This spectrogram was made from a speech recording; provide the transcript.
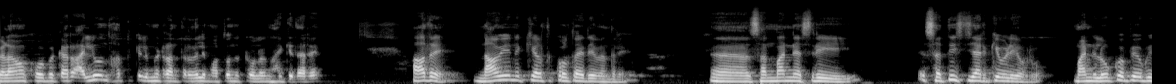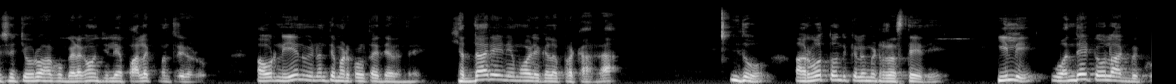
ಬೆಳಗಾವಿಗೆ ಹೋಗ್ಬೇಕಾದ್ರೆ ಅಲ್ಲಿ ಒಂದು ಹತ್ತು ಕಿಲೋಮೀಟರ್ ಅಂತರದಲ್ಲಿ ಮತ್ತೊಂದು ಟೋಲನ್ನು ಹಾಕಿದ್ದಾರೆ. ಆದರೆ ನಾವೇನು ಕೇಳ್ಕೊಳ್ತಾ ಇದ್ದೇವೆ ಅಂದರೆ ಸನ್ಮಾನ್ಯ ಶ್ರೀ ಸತೀಶ್ ಜಾರಕಿಹೊಳಿ ಅವರು, ಮಾನ್ಯ ಲೋಕೋಪಯೋಗಿ ಸಚಿವರು ಹಾಗೂ ಬೆಳಗಾವಿ ಜಿಲ್ಲೆಯ ಪಾಲಕ್ ಮಂತ್ರಿಗಳು, ಅವ್ರನ್ನ ಏನು ವಿನಂತಿ ಮಾಡ್ಕೊಳ್ತಾ ಇದ್ದೇವೆ ಅಂದರೆ ಹೆದ್ದಾರಿ ನಿಯಮಾವಳಿಗಳ ಪ್ರಕಾರ ಇದು ಅರವತ್ತೊಂದು ಕಿಲೋಮೀಟರ್ ರಸ್ತೆ ಇದೆ. ಇಲ್ಲಿ ಒಂದೇ ಟೋಲ್ ಆಗಬೇಕು.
